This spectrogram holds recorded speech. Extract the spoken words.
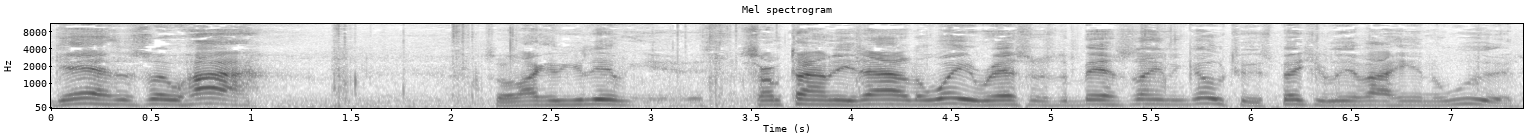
gas is so high, So like if you live, sometimes these out of the way restaurants the best thing to go to, especially live out here in the woods.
